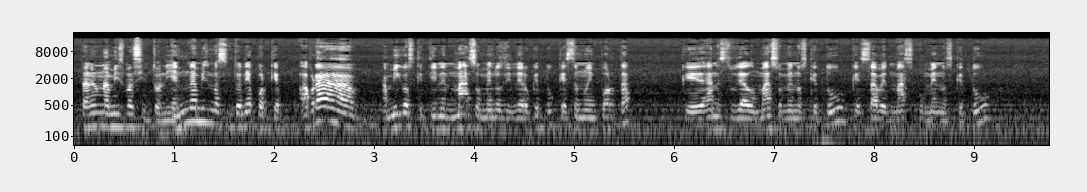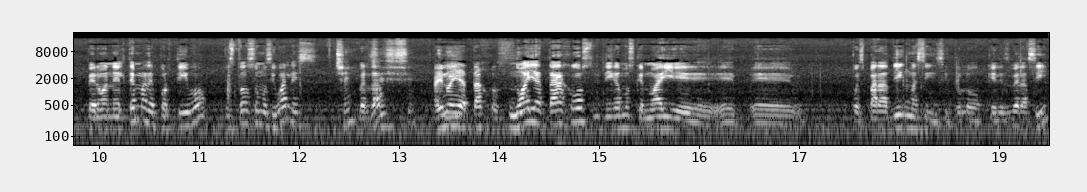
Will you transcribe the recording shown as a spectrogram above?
están en una misma sintonía. En una misma sintonía porque habrá amigos que tienen más o menos dinero que tú, que eso no importa, que han estudiado más o menos que tú, que saben más o menos que tú, pero en el tema deportivo, pues todos somos iguales. Sí, ¿verdad? Sí, sí, sí. Ahí no hay atajos. No hay atajos, digamos que no hay eh, eh, eh, pues paradigmas, si, si tú lo quieres ver así,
